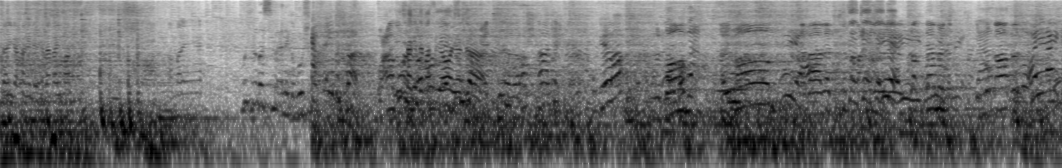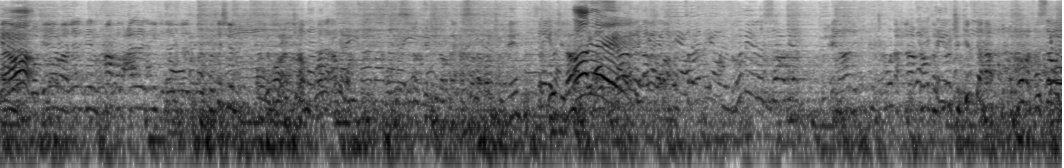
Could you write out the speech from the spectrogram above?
2人がかけて戦います頑張れ مثل ما سمعنا قبل شوي 仕掛けてますよゆうくん البوم البوم شغالة دمج المقابل آه. بوغيرا للحين محافظ على البوزيشن ولا ابغى اوكي تشوفون احلام جون تاكيوتشي كلها تضربت في الزاويه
